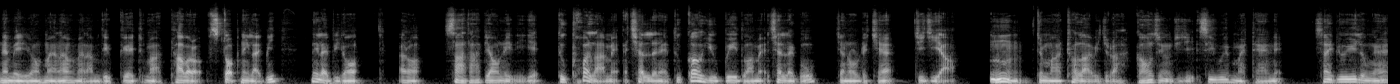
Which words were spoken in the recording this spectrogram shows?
နာမည်တော့မှန်လားမှန်လားမသိဘူးကဲဒီမှာထားပါတော့ stop နှိပ်လိုက်ပြီနှိပ်လိုက်ပြီးတော့အဲ့တော့စာသားပြောင်းနေပြီရဲ့သူထွက်လာမဲ့အချက်လက်နဲ့သူကောက်ယူပေးသွားမဲ့အချက်လက်ကိုကျွန်တော်တို့တစ်ချက်ကြည့်ကြည့်အောင်อืมဒီမှာထွက်လာပြီကြလားခေါင်းစဉ်ကိုကြည့်ကြည့်အစည်းအဝေးမှတ်တမ်းနဲ့ စိုက်ပျိုးရေးလုပ်ငန်း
